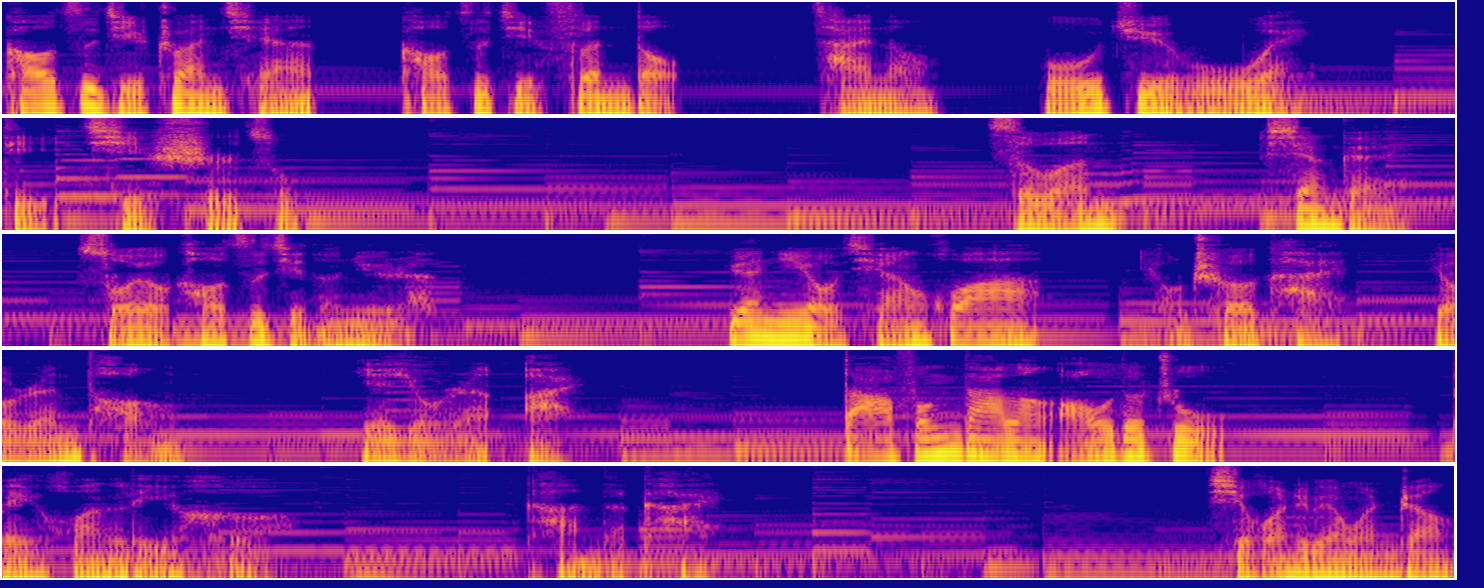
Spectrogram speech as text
靠自己赚钱，靠自己奋斗，才能无惧无畏，底气十足。此文献给所有靠自己的女人。愿你有钱花，有车开，有人疼，也有人爱。大风大浪熬得住，悲欢离合看得开。喜欢这篇文章，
